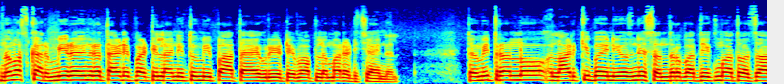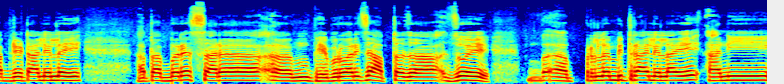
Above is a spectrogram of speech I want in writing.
नमस्कार मी रवींद्र ताडे पाटील आणि तुम्ही पाहता ॲग्रिएटेम आपलं मराठी चॅनल तर मित्रांनो लाडकी बहीण योजनेसंदर्भात एक महत्त्वाचं अपडेट आलेलं आहे. आता बरेच साऱ्या फेब्रुवारीचा हप्ता जा जो आहे ब- प्रलंबित राहिलेला आहे आणि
